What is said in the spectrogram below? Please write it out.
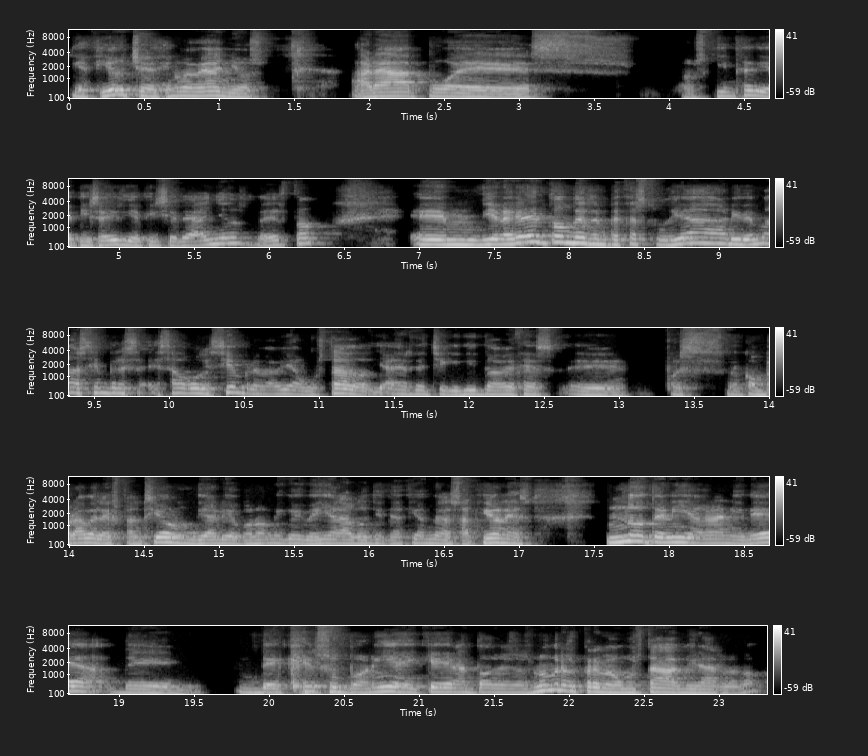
18, 19 años, hará pues unos 15, 16, 17 años de esto. Em, y en aquel entonces empecé a estudiar y demás, siempre es, algo que siempre me había gustado. Ya desde chiquitito a veces eh, pues me compraba la expansión, un diario económico y veía la cotización de las acciones. No tenía gran idea de, de qué suponía y qué eran todos esos números, pero me gustaba mirarlo, ¿no?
